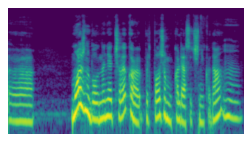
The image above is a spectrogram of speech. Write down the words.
э, можно было нанять человека, предположим, колясочника, да, Мгм.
